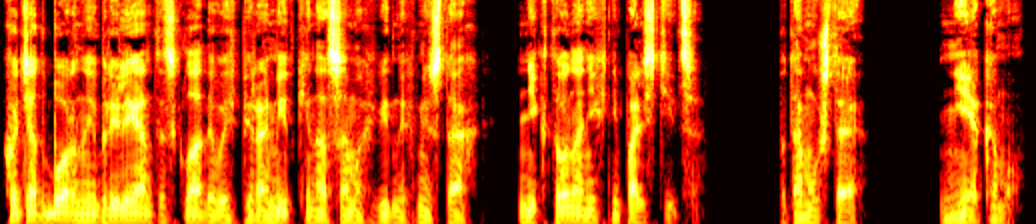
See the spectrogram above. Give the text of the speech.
Хоть отборные бриллианты складывай в пирамидки на самых видных местах, никто на них не польстится. Потому что некому.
